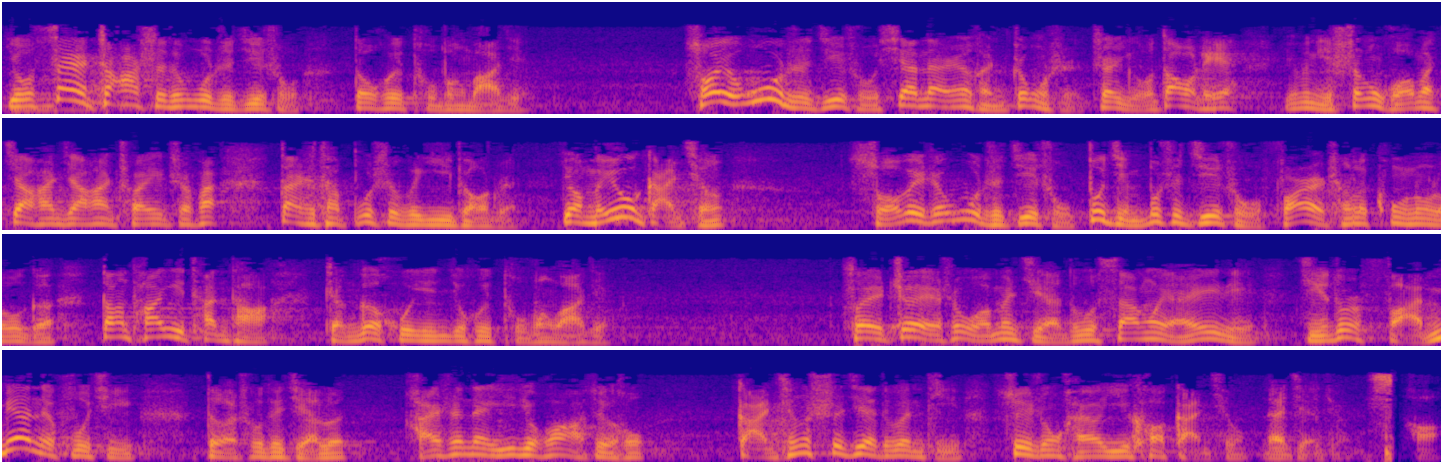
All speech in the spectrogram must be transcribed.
有再扎实的物质基础都会土崩瓦解。所以物质基础现代人很重视，这有道理，因为你生活嘛，家寒家汗，穿衣吃饭，但是它不是唯一标准。要没有感情。所谓这物质基础，不仅不是基础，反而成了空中楼阁。当它一坍塌，整个婚姻就会土崩瓦解。所以这也是我们解读《三国演义》里几对反面的夫妻得出的结论。还是那一句话，最后感情世界的问题，最终还要依靠感情来解决。好，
